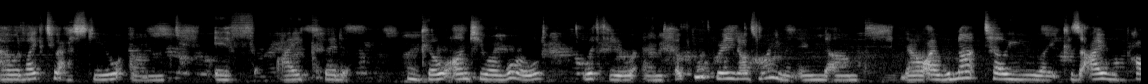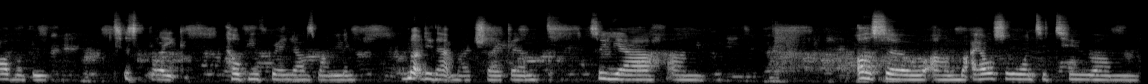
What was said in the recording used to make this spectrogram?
I would like to ask you um, if I could go onto your world with you and help you with Granny Dog's Monument. And um, now I would not tell you, like, because I would probably just, like, help you with Granny Dog's Monument. Not do that much, like, um, so yeah, um, also, um, I also wanted to, um,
